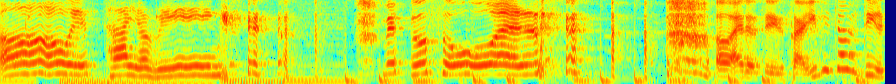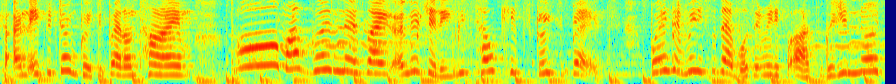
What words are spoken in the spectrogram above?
Oh, it's tiring. Me feel so well. oh, adulting is tiring. If you don't do it, and if you don't go to bed on time, oh my goodness, like literally, we tell kids go to bed, but is it really for them or is it really for us? Because you know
